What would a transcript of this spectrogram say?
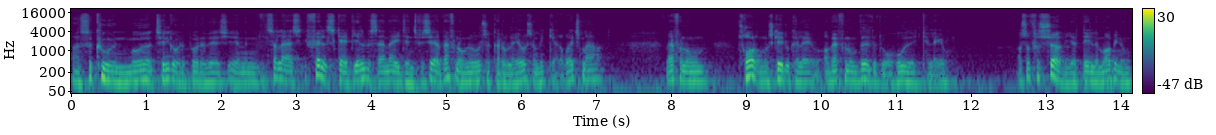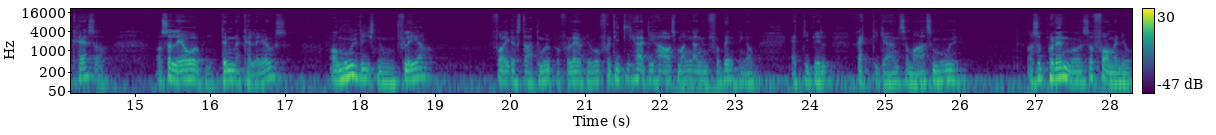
Og så kunne en måde at tilgå det på det ved at sige, jamen, så lad os i fællesskab hjælpe sig med at identificere, hvad for nogle øvelser kan du lave, som ikke giver dig rygsmerter, hvad for nogle tror du måske, du kan lave, og hvad for nogle ved du, du overhovedet ikke kan lave. Og så forsøger vi at dele dem op i nogle kasser, og så laver vi dem, der kan laves, og muligvis nogle flere, for ikke at starte dem ud på for lavt niveau, fordi de her, de har også mange gange en forventning om, at de vil rigtig gerne så meget som muligt. Og så på den måde, så får man jo,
